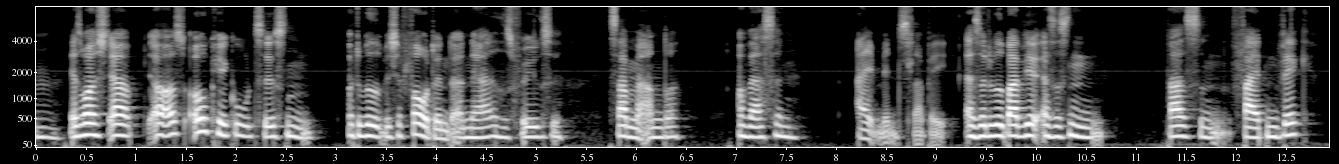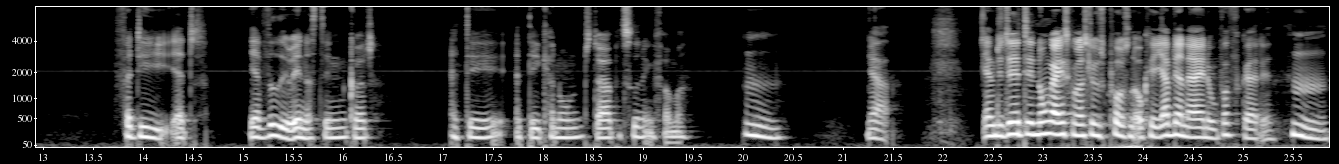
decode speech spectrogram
Mm. Jeg tror også, jeg, jeg er også okay god til sådan, og du ved, hvis jeg får den der nærhedsfølelse sammen med andre, og være sådan, ej, men slap af. Altså, du ved, bare, vir- altså sådan, bare sådan, fejre den væk, fordi at jeg ved jo inderst inden godt, at det, at det ikke har nogen større betydning for mig. Mm. Ja. Jamen det, det, det nogle gange skal man også lige huske på sådan, okay, jeg bliver nær nu, hvorfor gør jeg det? Hmm.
